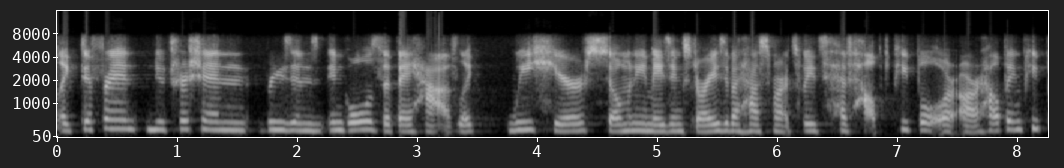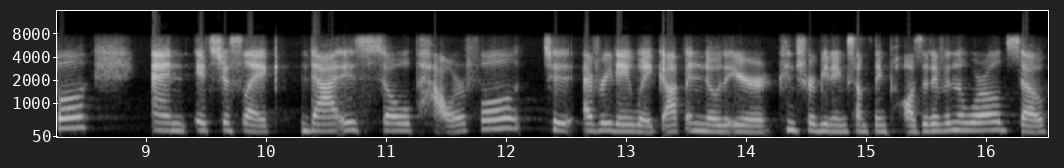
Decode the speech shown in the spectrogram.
like different nutrition reasons and goals that they have. Like we hear so many amazing stories about how smart sweets have helped people or are helping people. And it's just like that is so powerful to every day wake up and know that you're contributing something positive in the world. So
